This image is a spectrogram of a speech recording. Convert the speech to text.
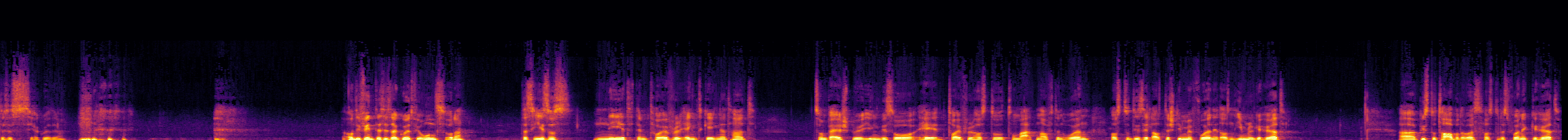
Das ist sehr gut, ja. Und ich finde, das ist auch gut für uns, oder? Dass Jesus nicht dem Teufel entgegnet hat, zum Beispiel irgendwie so, hey Teufel, hast du Tomaten auf den Ohren? Hast du diese laute Stimme vorher nicht aus dem Himmel gehört? Äh, bist du taub oder was? Hast du das vorher nicht gehört?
